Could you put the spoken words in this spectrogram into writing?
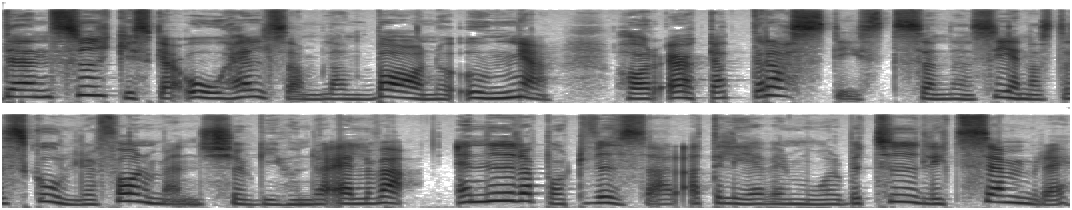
Den psykiska ohälsan bland barn och unga har ökat drastiskt sedan den senaste skolreformen 2011. En ny rapport visar att elever mår betydligt sämre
